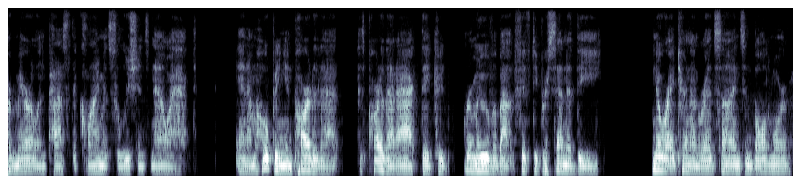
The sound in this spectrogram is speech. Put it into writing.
or Maryland passed the Climate Solutions Now Act. And I'm hoping in part of that, as part of that act, they could remove about 50% of the no right turn on red signs in Baltimore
